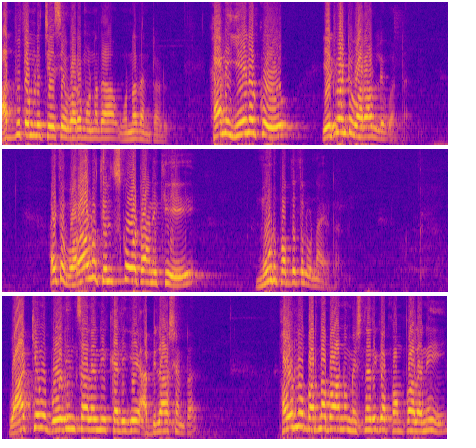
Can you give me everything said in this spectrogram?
అద్భుతములు చేసే వరం ఉన్నదా? ఉన్నదంటాడు. కానీ ఈయనకు ఎటువంటి వరాలు లేవంట. అయితే వరాలు తెలుసుకోవటానికి మూడు పద్ధతులు ఉన్నాయట. వాక్యము బోధించాలని కలిగే అభిలాష అంట. పౌర్లు బర్ణబాను మిషనరీగా పంపాలని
